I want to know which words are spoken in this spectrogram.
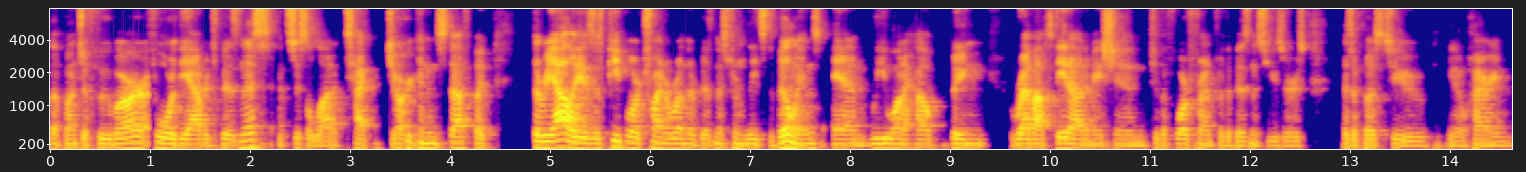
a bunch of foobar for the average business. It's just a lot of tech jargon and stuff but the reality is, is people are trying to run their business from leads to billings, and we want to help bring RevOps data automation to the forefront for the business users as opposed to you know hiring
